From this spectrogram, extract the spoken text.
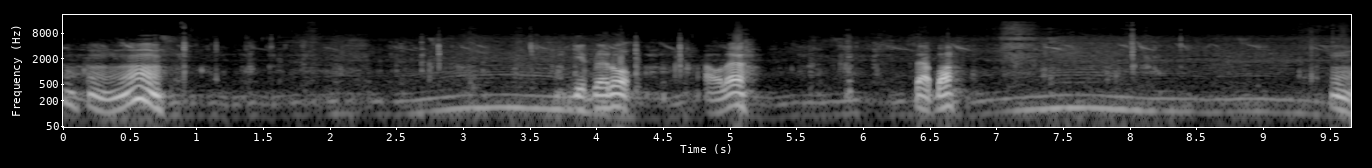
อื้อหือห ยิบเลยลูก เอาเลยแซ่บปะอืม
